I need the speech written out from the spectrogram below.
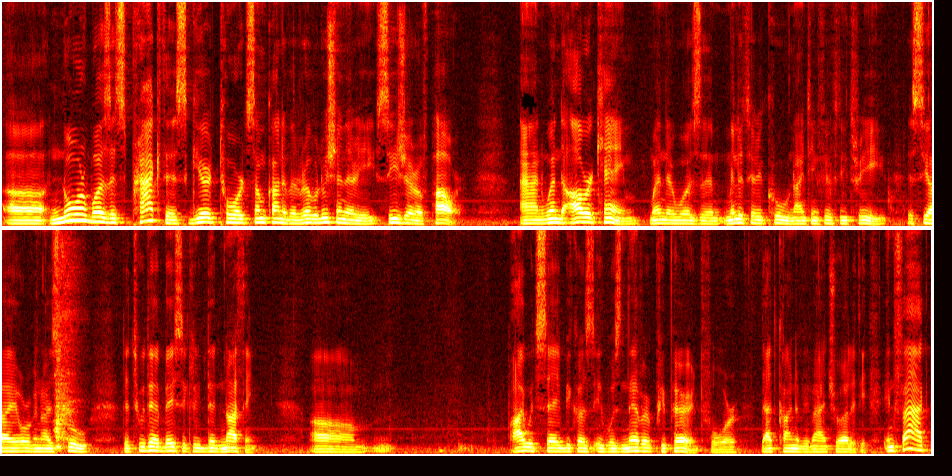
Uh, nor was its practice geared towards some kind of a revolutionary seizure of power. And when the hour came, when there was a military coup, 1953, the CIA organized coup, the Tudeh basically did nothing. Um, I would say because it was never prepared for that kind of eventuality. In fact,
